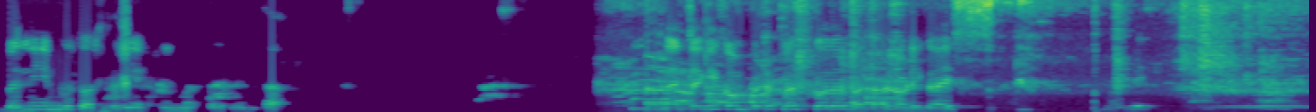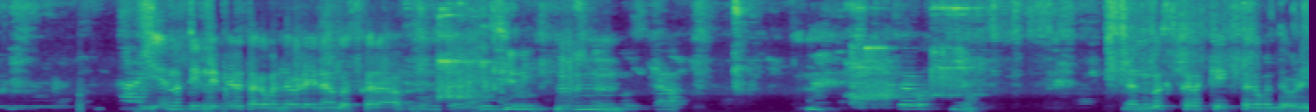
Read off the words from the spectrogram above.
ಬನ್ನಿ ನಿಮ್ಗೂ ತೋರಿಸ್ತೀವಿ ಹೇಗ್ ಕ್ಲೀನ್ ಮಾಡ್ತಾರೆ ಅಂತ. ನನ್ನ ತಂಗಿ ಕಂಪ್ಯೂಟರ್ ಕ್ಲಾಸ್ಗೆ ಹೋದವ್ರು ಬರ್ತಾಳೆ ನೋಡಿ ಗೈಸ್ ಏನೋ ತಿಂಡಿ ಬೇರೆ ತಗೊಬಂದವಳೆ ನನಗೋಸ್ಕರ? ನನಗೋಸ್ಕರ. ಕೇಕ್ ತಗೊಬಂದವಳಿ.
